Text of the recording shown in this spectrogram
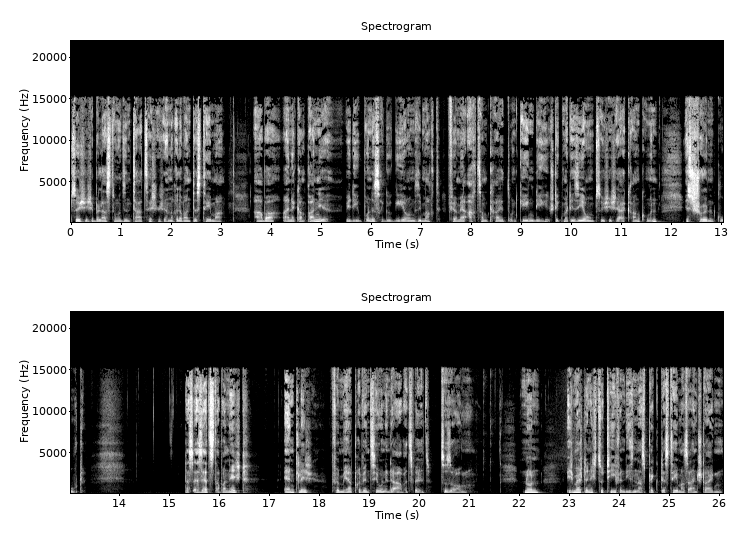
psychische Belastungen sind tatsächlich ein relevantes Thema. Aber eine Kampagne, wie die Bundesregierung sie macht, für mehr Achtsamkeit und gegen die Stigmatisierung psychischer Erkrankungen, ist schön und gut. Das ersetzt aber nicht, endlich für mehr Prävention in der Arbeitswelt zu sorgen. Nun, ich möchte nicht zu tief in diesen Aspekt des Themas einsteigen,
